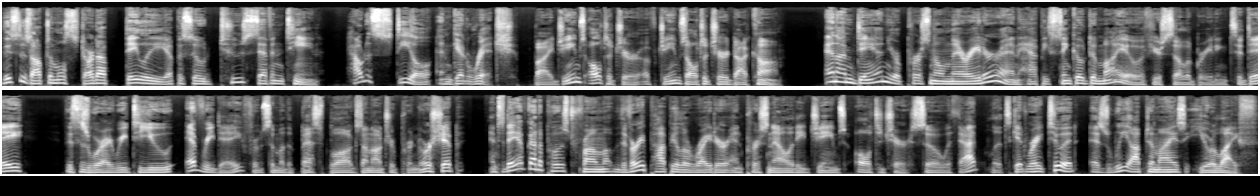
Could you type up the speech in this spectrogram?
This is Optimal Startup Daily, episode 217 How to Steal and Get Rich by James Altucher of jamesaltucher.com. And I'm Dan, your personal narrator, and happy Cinco de Mayo if you're celebrating today. This is where I read to you every day from some of the best blogs on entrepreneurship. And today I've got a post from the very popular writer and personality James Altucher. So with that, let's get right to it as we optimize your life.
